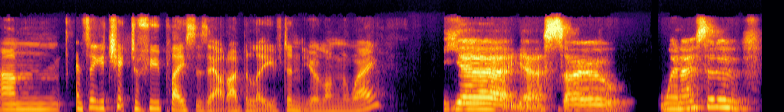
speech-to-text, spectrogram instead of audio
um, and so you checked a few places out, I believe, didn't you, along the way? Yeah, yeah. So when I sort of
